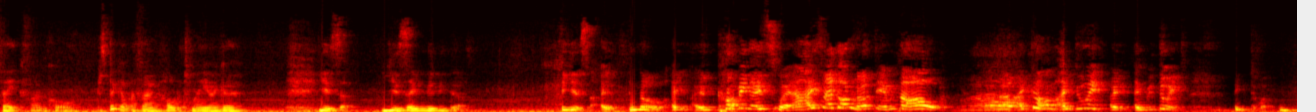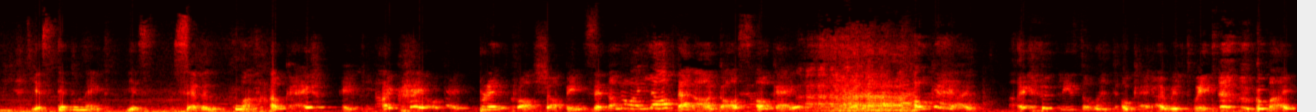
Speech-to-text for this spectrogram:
fake phone call. Just pick up my phone, hold it to my ear, and go, Yes, sir. Yes, I'm nearly there. Yes, I no, I, I'm coming, I swear. I said don't hurt him now. Oh, I come, I do it. I, I will do it. I do it. Yes, detonate. Yes, seven, one. Okay. Okay, okay. Brent Cross Shopping Center. Oh, no, I love that Argos. Okay. Okay, I, I please don't. Okay, I will do it. Goodbye.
